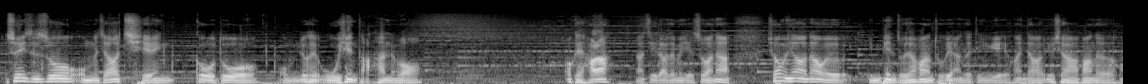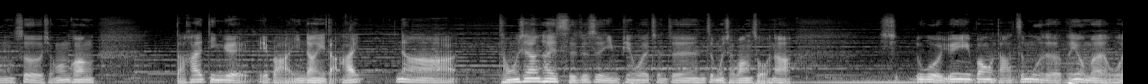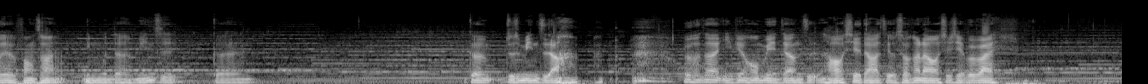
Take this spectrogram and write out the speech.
所以是说我们只要钱够多，我们就可以无限打探的哦。OK，好了。那这集到这边结束啊。那喜欢我的到我影片左下方的图片按个订阅，欢迎到右下方的红色小框框打开订阅，也把铃铛也打开。那从现在开始，就是影片会成真字幕小帮手。那如果愿意帮我打字幕的朋友们，我会放上你们的名字跟跟就是名字啊，会放在影片后面这样子。好，谢谢大家继续收看哦，谢谢，拜拜。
